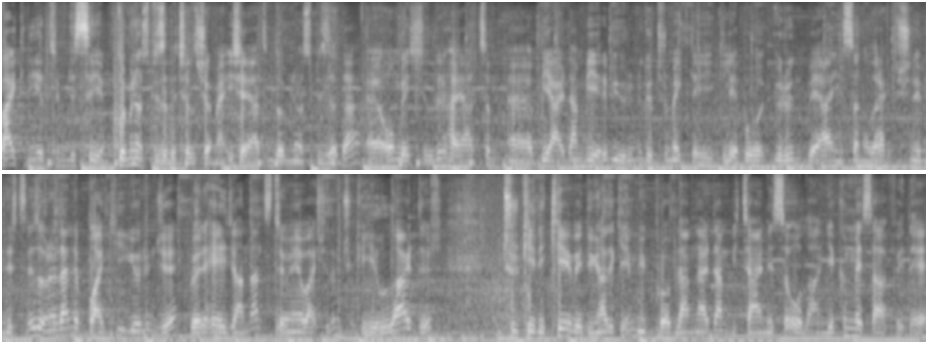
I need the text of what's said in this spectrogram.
Bike'nin yatırımcısıyım. Domino's Pizza'da çalışıyorum. Yani iş hayatım Domino's Pizza'da. Ee, 15 yıldır hayatım e, bir yerden bir yere bir ürünü götürmekle ilgili. Bu ürün veya insan olarak düşünebilirsiniz. O nedenle Bike'i görünce böyle heyecandan titremeye başladım. Çünkü yıllardır Türkiye'deki ve dünyadaki en büyük problemlerden bir tanesi olan yakın mesafede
